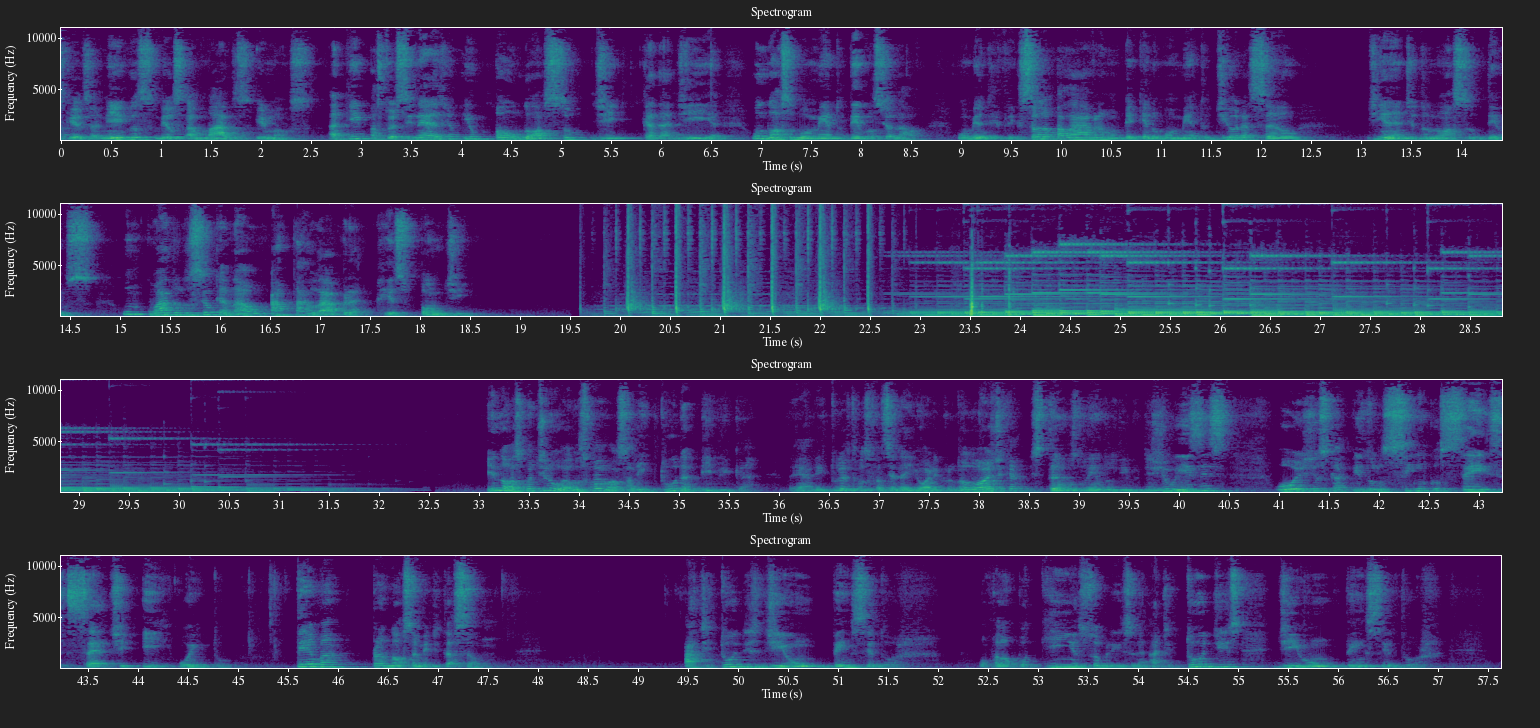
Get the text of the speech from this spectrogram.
meus queridos amigos, meus amados irmãos. Aqui, Pastor Sinésio e o pão nosso de cada dia, o nosso momento devocional, um momento de reflexão na palavra, um pequeno momento de oração diante do nosso Deus. Um quadro do seu canal, A Palavra Responde. A nossa leitura bíblica. Né? A leitura que estamos fazendo em ordem cronológica, estamos lendo o livro de Juízes, hoje os capítulos 5, 6, 7 e 8. Tema para nossa meditação: Atitudes de um vencedor. Vamos falar um pouquinho sobre isso, né? Atitudes de um vencedor.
